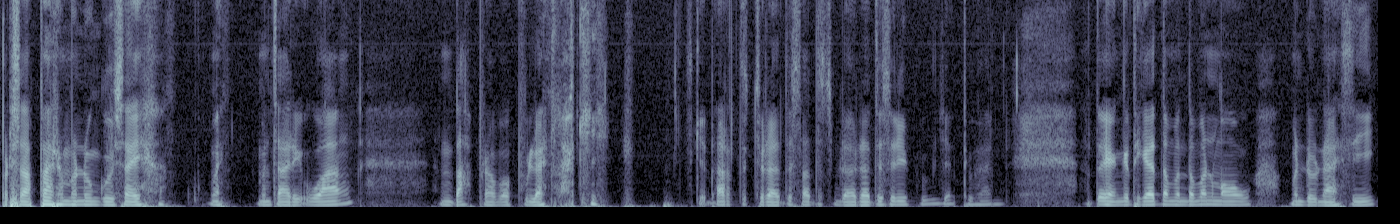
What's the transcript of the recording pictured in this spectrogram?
bersabar menunggu saya mencari uang. Entah berapa bulan lagi. Sekitar 700 atau 900 ribu ya Tuhan. Atau yang ketiga teman-teman mau mendonasi.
